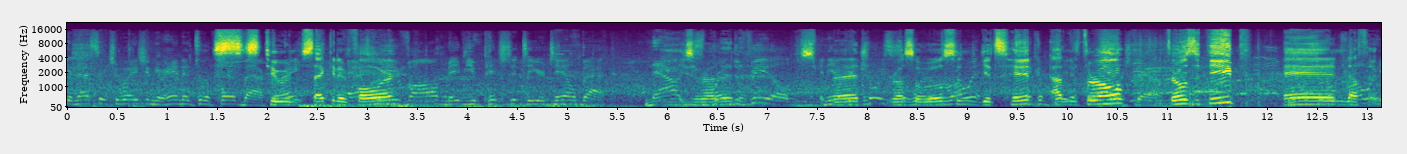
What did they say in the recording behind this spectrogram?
in that situation, you're handed to the fullback. Two right? second and four. Evolved, maybe you pitched it to your tailback. Now he's running. Spread. Russell Wilson gets hit on the throw. Throws it deep. And nothing.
